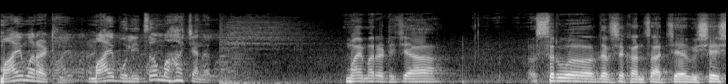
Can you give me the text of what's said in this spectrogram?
माय मराठी माय बोलीचं महाचॅनल माय मराठीच्या सर्व दर्शकांचं आजच्या विशेष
